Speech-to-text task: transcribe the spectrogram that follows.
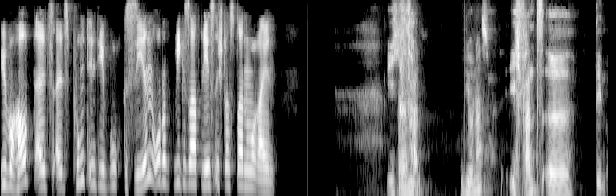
überhaupt als, als Punkt in dem Buch gesehen oder wie gesagt, lese ich das da nur rein? Ich Ähm, fand, Jonas? ich fand äh, den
